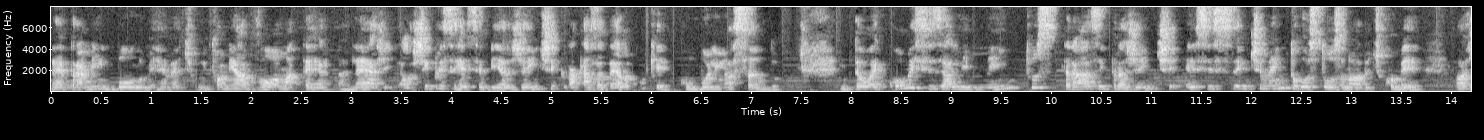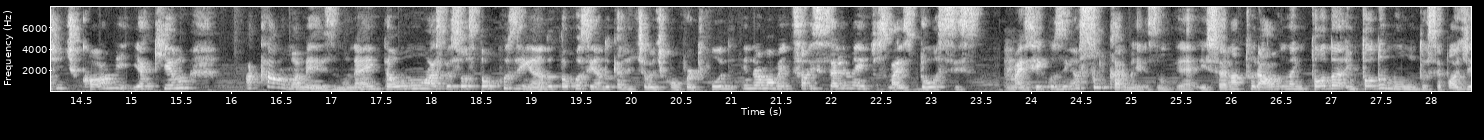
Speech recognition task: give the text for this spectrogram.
né? Para mim, bolo me remete muito à minha avó materna, né? Gente, ela sempre se recebia a gente na casa dela com o quê? Com um bolinho assando. Então é como esses alimentos trazem pra gente esse sentimento gostoso na hora de comer. Então a gente come e aquilo acalma mesmo, né? Então as pessoas estão cozinhando, estão cozinhando o que a gente chama de comfort food e normalmente são esses alimentos mais doces, mais ricos em açúcar mesmo. É, isso é natural em, toda, em todo mundo. Você pode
